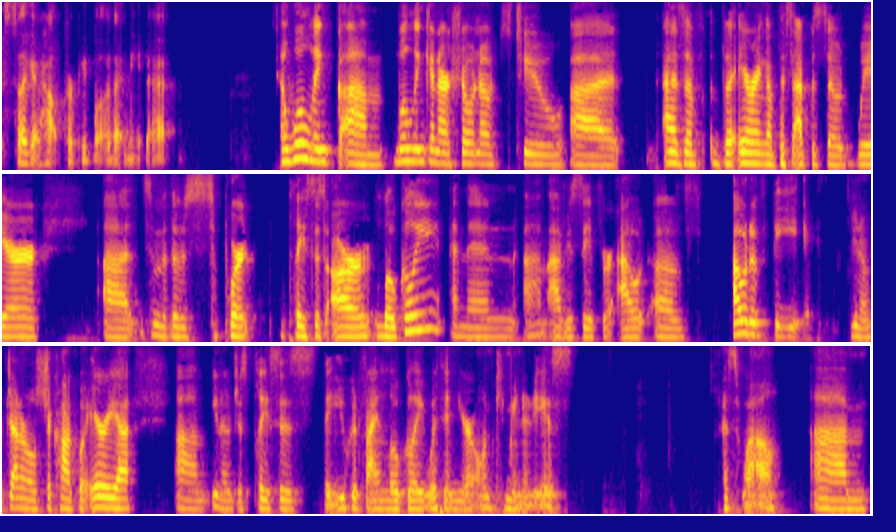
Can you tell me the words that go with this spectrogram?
still get help for people that need it. And we'll link um we'll link in our show notes to uh as of the airing of this episode where uh some of those support places are locally and then um, obviously if you're out of out of the you know general chicago area um, you know, just places that you could find locally within your own communities as well. Um,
